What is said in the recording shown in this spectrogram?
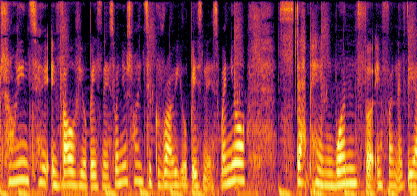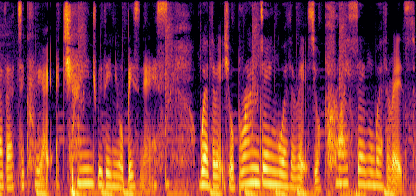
trying to evolve your business, when you're trying to grow your business, when you're stepping one foot in front of the other to create a change within your business, whether it's your branding, whether it's your pricing, whether it's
